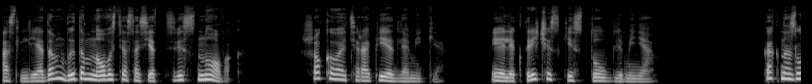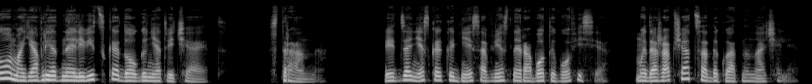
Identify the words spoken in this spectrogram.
А следом выдам новость о соседстве с Новак. Шоковая терапия для Мики. И электрический стул для меня. Как назло, моя вредная Левицкая долго не отвечает. Странно. Ведь за несколько дней совместной работы в офисе мы даже общаться адекватно начали.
